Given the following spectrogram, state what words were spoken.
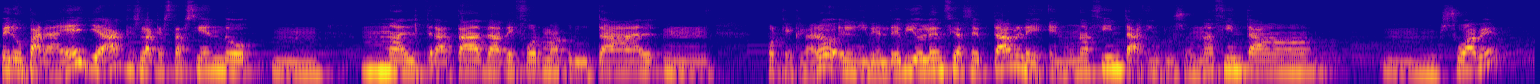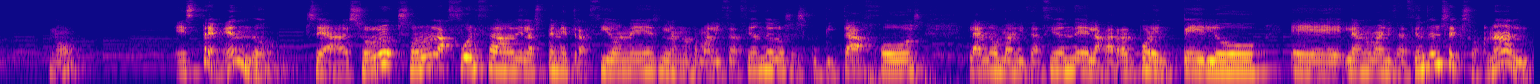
pero para ella, que es la que está siendo mm, maltratada de forma brutal, mm, porque claro, el nivel de violencia aceptable en una cinta, incluso en una cinta mm, suave, ¿no? Es tremendo. O sea, solo, solo la fuerza de las penetraciones, la normalización de los escupitajos, la normalización del agarrar por el pelo, eh, la normalización del sexo anal.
